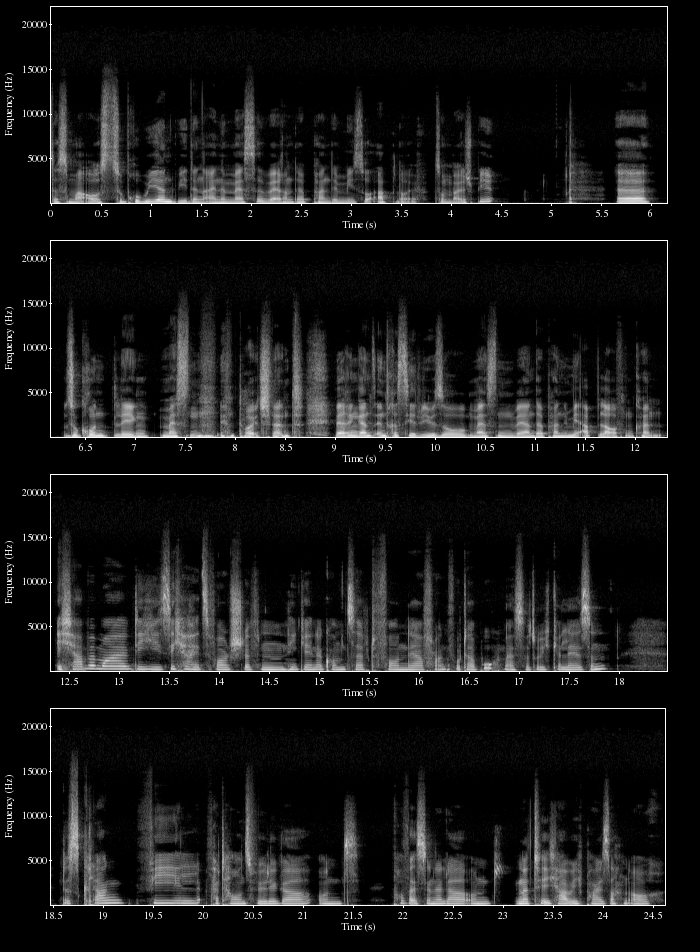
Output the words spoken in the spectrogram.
das mal auszuprobieren, wie denn eine Messe während der Pandemie so abläuft. Zum Beispiel äh, so grundlegend Messen in Deutschland. Wären ganz interessiert, wie so Messen während der Pandemie ablaufen können. Ich habe mal die Sicherheitsvorschriften, Hygienekonzept von der Frankfurter Buchmesse durchgelesen. Das klang viel vertrauenswürdiger und professioneller und natürlich habe ich ein paar Sachen auch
